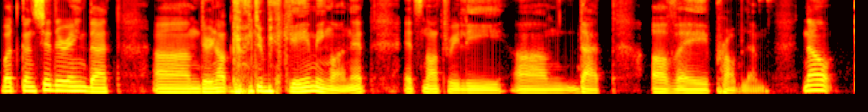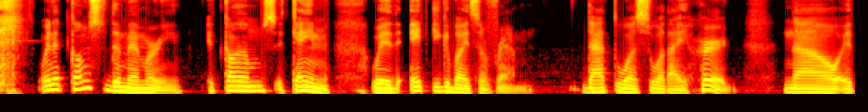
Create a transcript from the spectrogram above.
But considering that um, they're not going to be gaming on it, it's not really um, that of a problem. Now, when it comes to the memory, it comes it came with 8 gigabytes of RAM. That was what I heard. Now it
